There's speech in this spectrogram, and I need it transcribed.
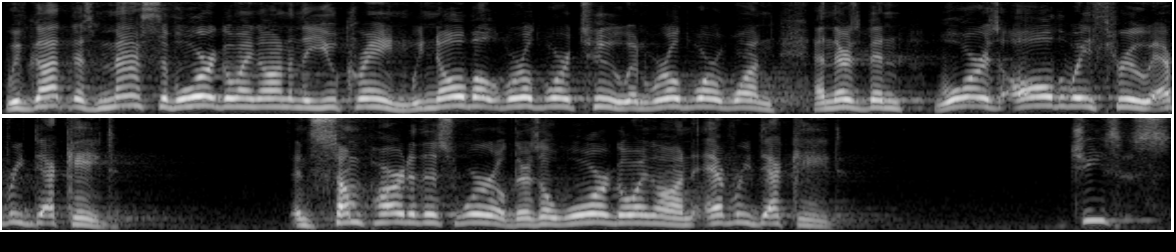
We've got this massive war going on in the Ukraine. We know about World War II and World War I, and there's been wars all the way through every decade. In some part of this world, there's a war going on every decade. Jesus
